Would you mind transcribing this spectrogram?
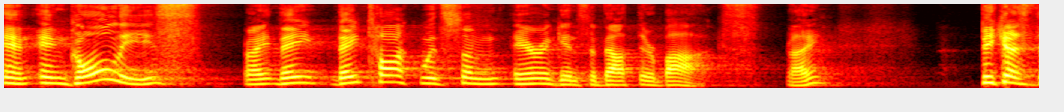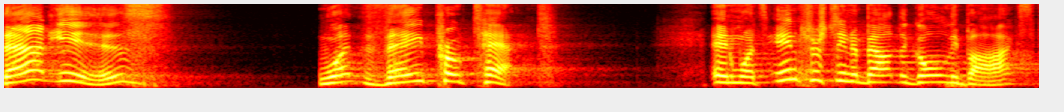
And, and goalies, right, they, they talk with some arrogance about their box, right? Because that is what they protect. And what's interesting about the goalie box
